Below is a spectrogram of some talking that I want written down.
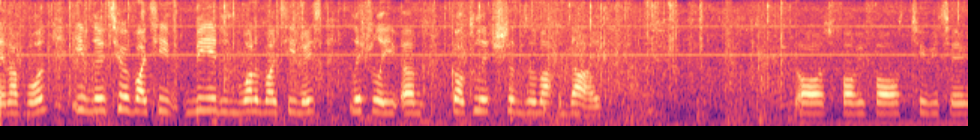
and I've won, even though two of my team, me and one of my teammates, literally um, got glitched into the map and died. Oh, it's 4v4, 2v2.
